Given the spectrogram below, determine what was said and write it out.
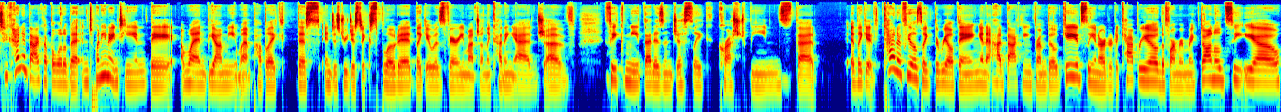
to kind of back up a little bit, in 2019, they when Beyond Meat went public, this industry just exploded. Like it was very much on the cutting edge of fake meat that isn't just like crushed beans that like it kind of feels like the real thing and it had backing from bill gates leonardo dicaprio the former mcdonald's ceo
